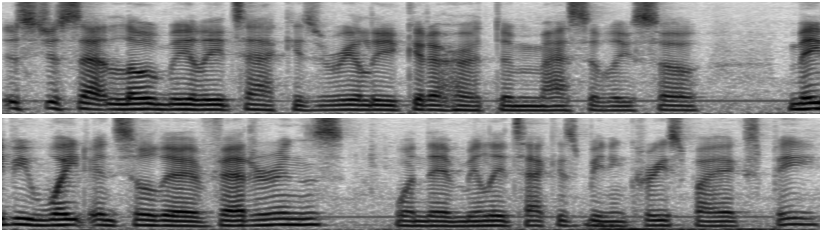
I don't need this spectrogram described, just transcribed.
it's just that low melee attack is really gonna hurt them massively. So maybe wait until they're veterans when their melee attack has been increased by XP.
